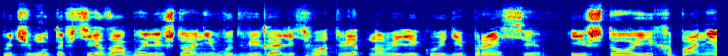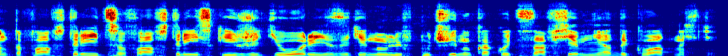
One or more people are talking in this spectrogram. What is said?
Почему-то все забыли, что они выдвигались в ответ на Великую депрессию, и что их оппонентов-австрийцев австрийские же теории затянули в пучину какой-то совсем неадекватности.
